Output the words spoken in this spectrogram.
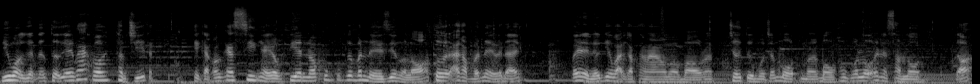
như mọi người tự game khác thôi thậm chí kể cả con Genshin ngày đầu tiên nó cũng có cái vấn đề riêng của nó tôi đã gặp vấn đề với đấy. Vấn đề nếu như bạn gặp thằng nào mà bầu là chơi từ 1.1 mà bầu không có lỗi là sầm lồn. Đó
